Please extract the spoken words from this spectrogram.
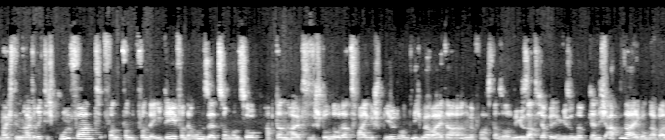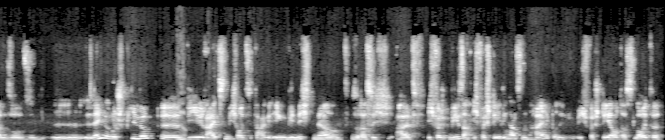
weil ich den halt richtig cool fand von, von, von der Idee, von der Umsetzung und so. Hab dann halt eine Stunde oder zwei gespielt und nicht mehr weiter angefasst. Also wie gesagt, ich habe irgendwie so eine, ja nicht Abneigung, aber so, so längere Spiele, äh, ja. die reizen mich heutzutage irgendwie nicht mehr. Und so dass ich halt, ich wie gesagt, ich verstehe den ganzen Hype und ich, ich verstehe auch, dass Leute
